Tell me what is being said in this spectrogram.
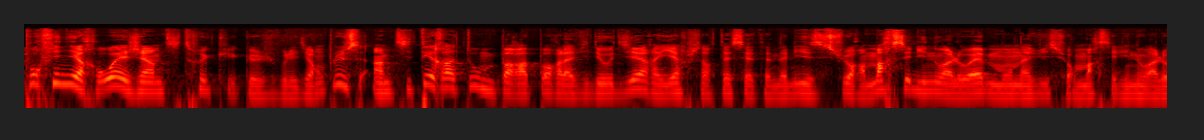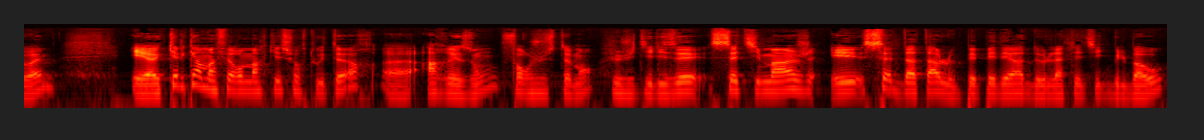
pour finir, ouais, j'ai un petit truc que je voulais dire en plus, un petit erratum par rapport à la vidéo d'hier. Hier, je sortais cette analyse sur Marcelino à l'OM, mon avis sur Marcelino à l'OM. Et quelqu'un m'a fait remarquer sur Twitter, à raison, fort justement, que j'utilisais cette image et cette data, le PPDA de l'Athletic Bilbao,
